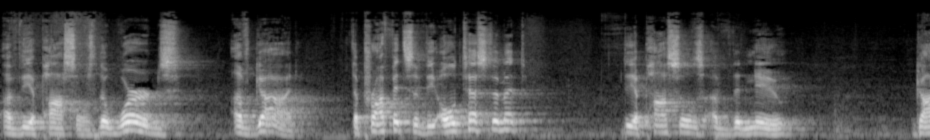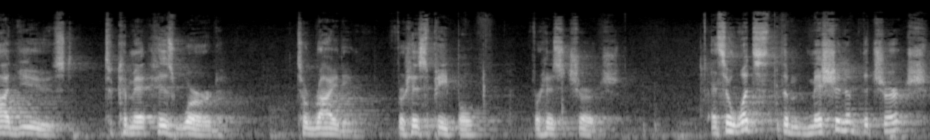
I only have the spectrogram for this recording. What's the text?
of the apostles, the words of God. The prophets of the Old Testament, the apostles of the New, God used to commit His word to writing for His people, for His church. And so, what's the mission of the church?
